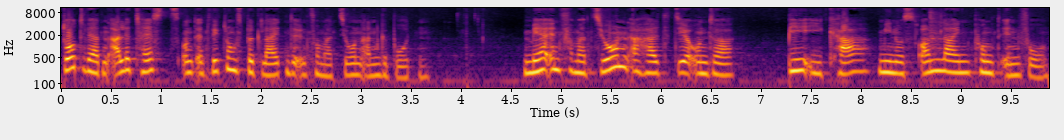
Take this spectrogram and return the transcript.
Dort werden alle Tests und entwicklungsbegleitende Informationen angeboten. Mehr Informationen erhaltet ihr unter bik-online.info.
